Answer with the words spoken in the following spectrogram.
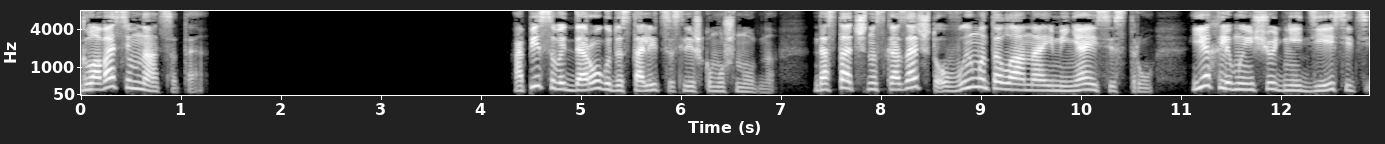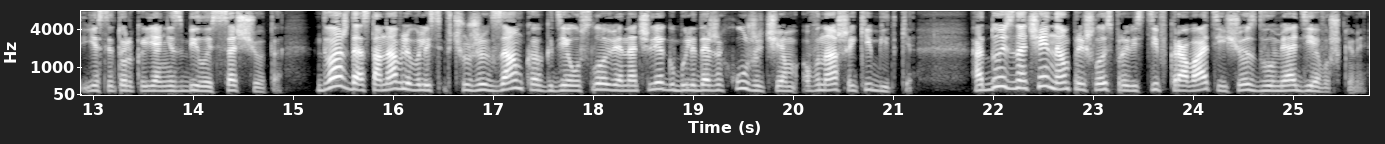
Глава 17. Описывать дорогу до столицы слишком уж нудно. Достаточно сказать, что вымотала она и меня, и сестру. Ехали мы еще дней десять, если только я не сбилась со счета. Дважды останавливались в чужих замках, где условия ночлега были даже хуже, чем в нашей кибитке — Одну из ночей нам пришлось провести в кровати еще с двумя девушками.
